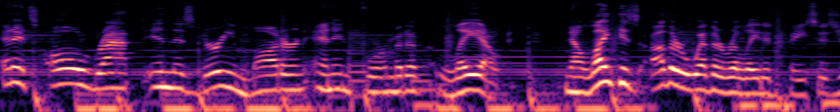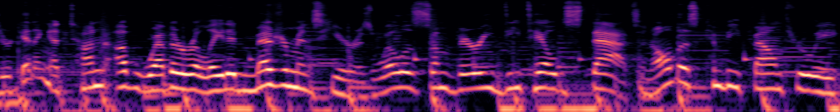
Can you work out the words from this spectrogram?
and it's all wrapped in this very modern and informative layout. Now, like his other weather-related faces, you're getting a ton of weather-related measurements here, as well as some very detailed stats, and all this can be found through a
